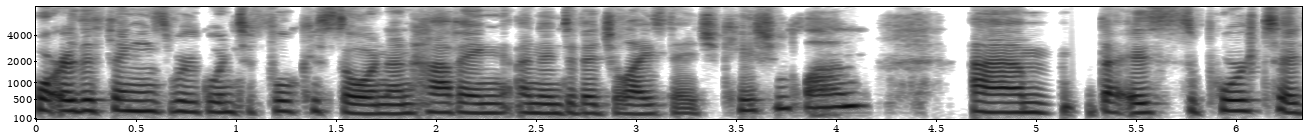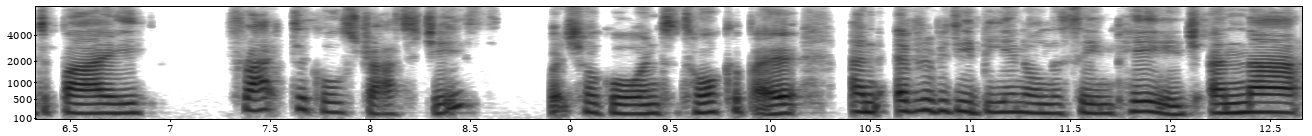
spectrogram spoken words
What are the things we're going to focus on and having an individualized education plan um, that is supported by practical strategies, which I'll go on to talk about, and everybody being on the same page. And that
